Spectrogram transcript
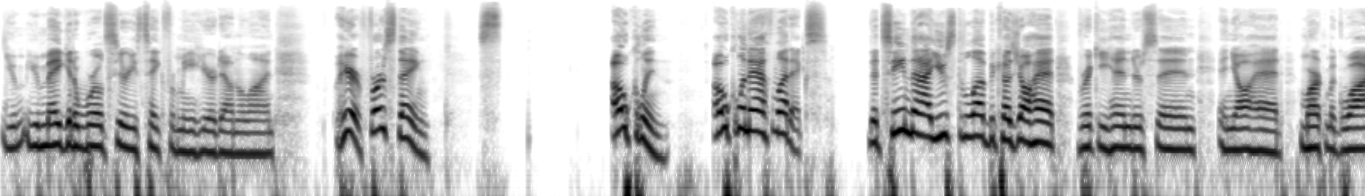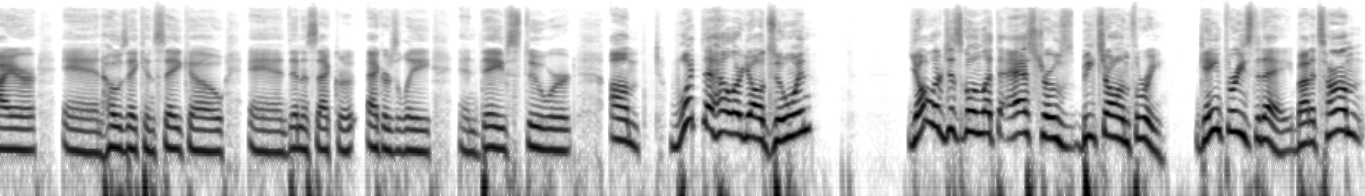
you you may get a World Series take from me here down the line. Here, first thing, Oakland, Oakland Athletics, the team that I used to love because y'all had Rickey Henderson and y'all had Mark McGwire and Jose Canseco and Dennis Ecker- Eckersley and Dave Stewart. Um, what the hell are y'all doing? Y'all are just going to let the Astros beat y'all in three. Game three's today. By the time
